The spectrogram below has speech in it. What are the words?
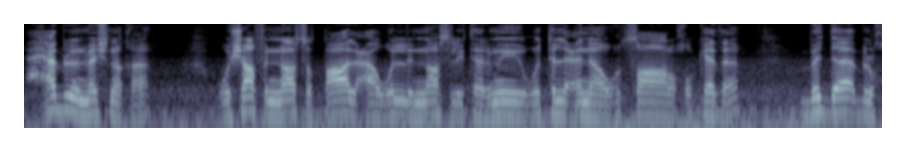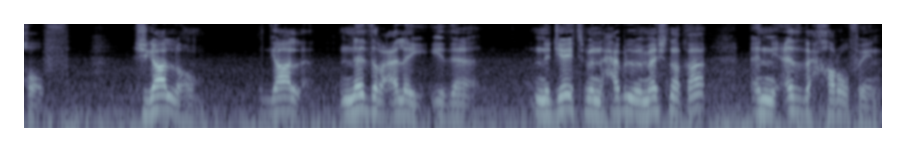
حبل المشنقة وشاف الناس الطالعة واللي الناس اللي ترميه وتلعنه وتصارخ وكذا بدأ بالخوف. إيش قال لهم؟ قال نذر علي إذا نجيت من حبل المشنقة إني أذبح خروفين.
